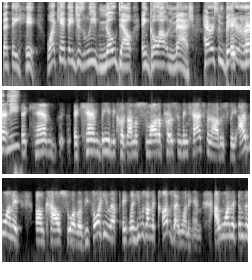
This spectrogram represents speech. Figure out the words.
that they hit? Why can't they just leave no doubt and go out and mash? Harrison Bader heard me. It can't. It can't be because I'm a smarter person than Cashman. Obviously, I wanted um Kyle Schwarber before he left. When he was on the Cubs, I wanted him. I wanted them to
